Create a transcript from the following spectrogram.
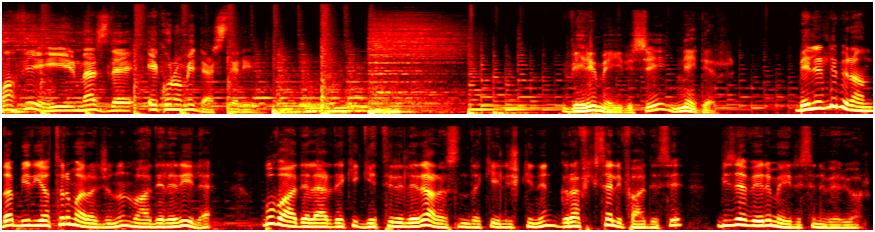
Mahfiye İğilmez'le Ekonomi Dersleri Verim eğrisi nedir? Belirli bir anda bir yatırım aracının vadeleriyle bu vadelerdeki getirileri arasındaki ilişkinin grafiksel ifadesi bize verim eğrisini veriyor.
